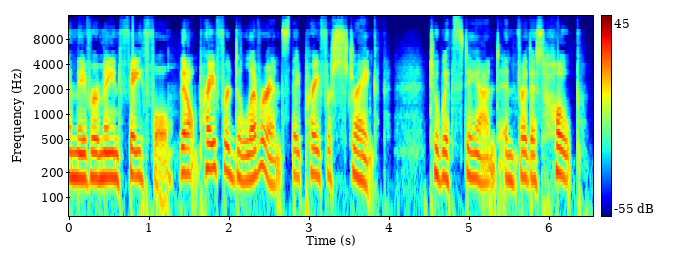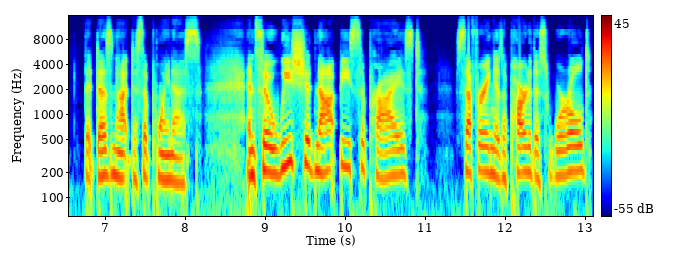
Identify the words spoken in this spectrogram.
And they've remained faithful. They don't pray for deliverance, they pray for strength to withstand and for this hope that does not disappoint us. And so we should not be surprised. Suffering is a part of this world.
